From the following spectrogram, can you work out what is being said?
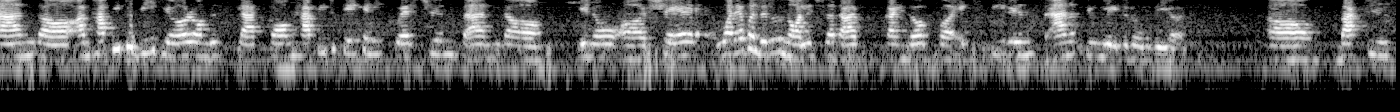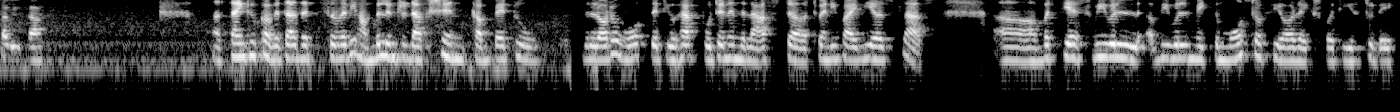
and uh, I'm happy to be here on this platform. Happy to take any questions and uh, you know uh, share whatever little knowledge that I've kind of uh, experienced and accumulated over the years. Uh, back to you, Savita. Uh, thank you, Kavita. That's a very humble introduction compared to the lot of work that you have put in in the last 25 years plus. but yes, we will we will make the most of your expertise today.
